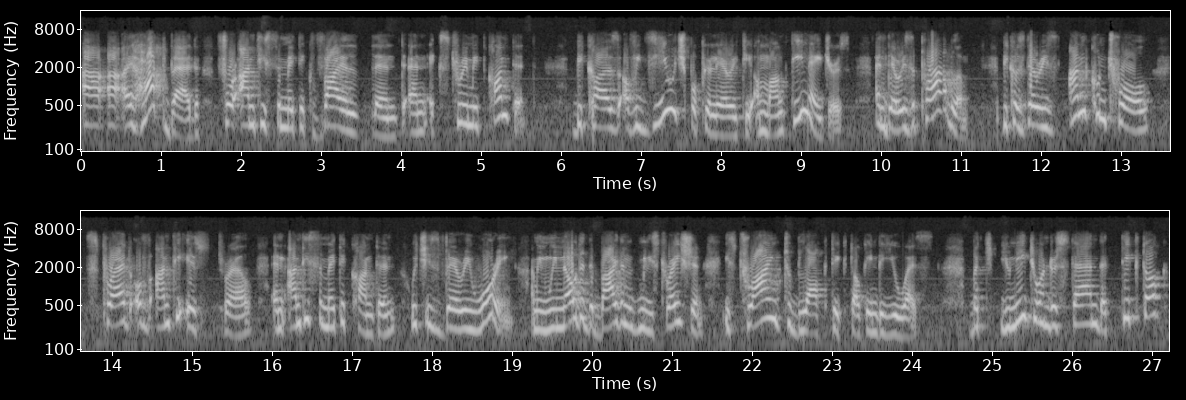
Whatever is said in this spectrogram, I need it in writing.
a, a hotbed for anti Semitic violent and extremist content because of its huge popularity among teenagers. And there is a problem because there is uncontrolled spread of anti-Israel and anti-Semitic content, which is very worrying. I mean, we know that the Biden administration is trying to block TikTok in the U.S., but you need to understand that TikTok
